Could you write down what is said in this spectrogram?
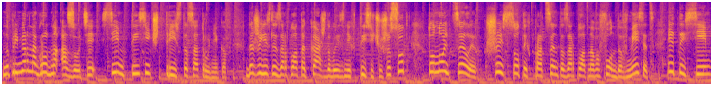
Например, на Гродно-Азоте 7 тысяч 300 сотрудников. Даже если зарплата каждого из них 1600, то 0,6% зарплатного фонда в месяц – это 7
